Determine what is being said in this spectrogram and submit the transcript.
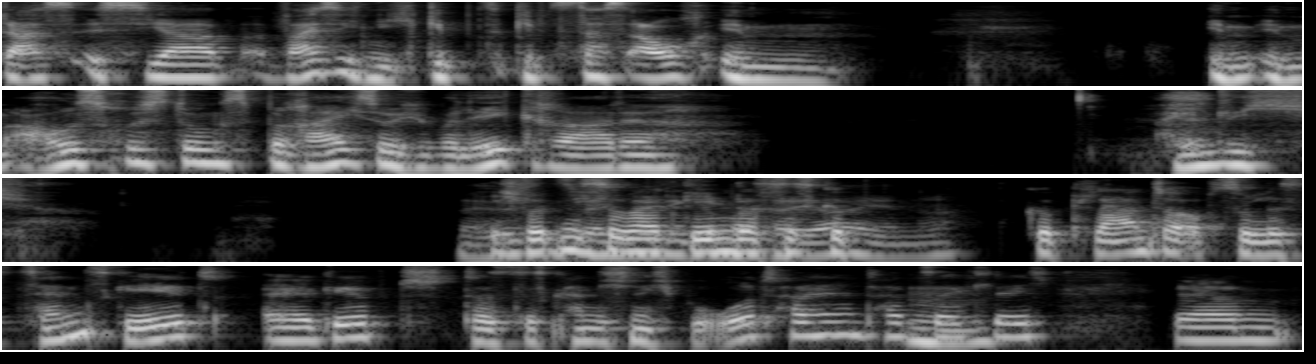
das ist ja, weiß ich nicht, gibt es das auch im, im, im Ausrüstungsbereich? So, ich überlege gerade. Eigentlich. Ich würde nicht so weit gehen, dass es gibt geplante Obsoleszenz geht, äh, gibt. Das, das kann ich nicht beurteilen tatsächlich. Mhm. Ähm,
